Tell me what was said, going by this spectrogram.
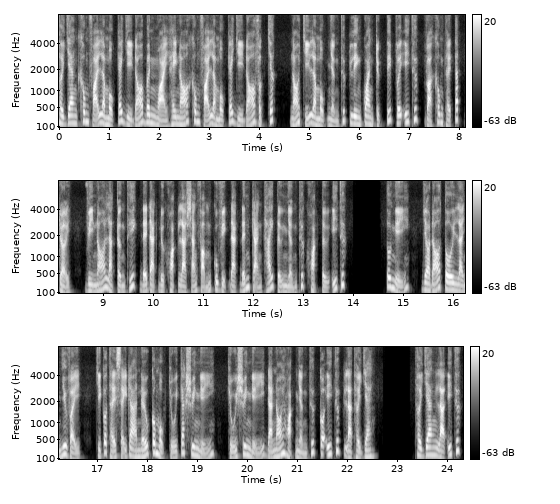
Thời gian không phải là một cái gì đó bên ngoài hay nó không phải là một cái gì đó vật chất, nó chỉ là một nhận thức liên quan trực tiếp với ý thức và không thể tách rời, vì nó là cần thiết để đạt được hoặc là sản phẩm của việc đạt đến trạng thái tự nhận thức hoặc tự ý thức. Tôi nghĩ, do đó tôi là như vậy, chỉ có thể xảy ra nếu có một chuỗi các suy nghĩ, chuỗi suy nghĩ đã nói hoặc nhận thức có ý thức là thời gian. Thời gian là ý thức,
